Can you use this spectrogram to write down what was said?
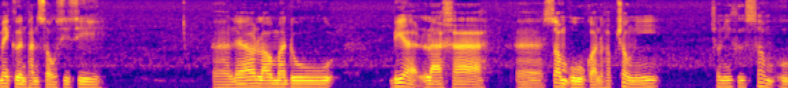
ไม่เกินพันสองซีซีอ่าแล้วเรามาดูเบี้ยราคาอ่าซ่อมอูก่อนนะครับช่องนี้ ช่องนี้คือซ่อมอู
